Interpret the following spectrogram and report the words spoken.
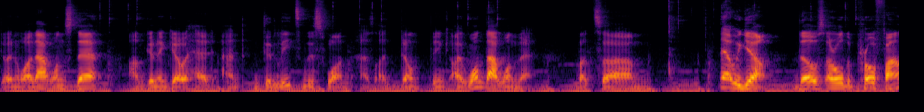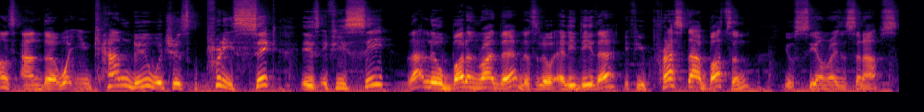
don't know why that one's there. I'm gonna go ahead and delete this one as I don't think I want that one there. But um, there we go. Those are all the profiles and uh, what you can do, which is pretty sick, is if you see that little button right there, there's a little LED there, if you press that button, you'll see on Razer Synapse,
